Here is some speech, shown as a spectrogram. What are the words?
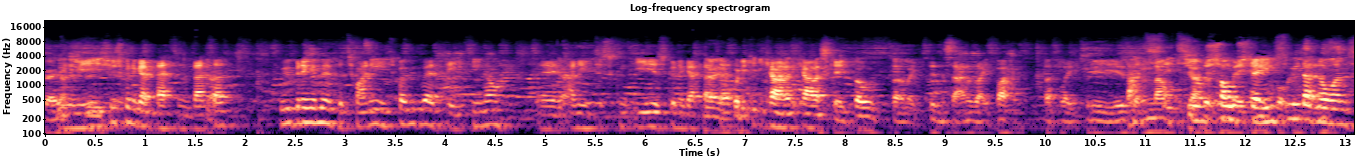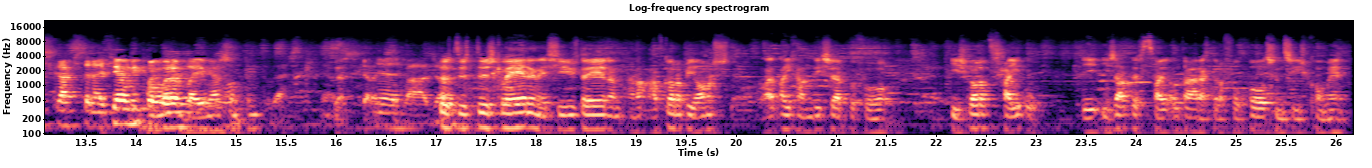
You know what I mean? He's just going to get better and better. We bring him in for 20, he's probably worth 80 now. um, and he just he is going to get better. Yeah, but he, he can't he can't escape both. That like didn't sign right back there for like three years. That's, now it's so, so strange to me that no one scratched it. It's the only point where I'm blaming for something to that. Yeah. yeah. There's, there's, there's glaring issues there, and, and I've got to be honest, like Andy said before, he's got a title, he, he's had this title director of football since he's come in,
